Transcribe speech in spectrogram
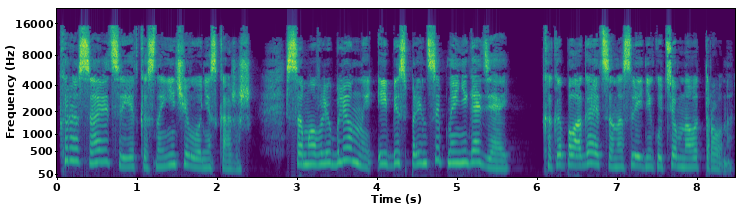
Красавец редкостный, ничего не скажешь. Самовлюбленный и беспринципный негодяй, как и полагается наследнику темного трона.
